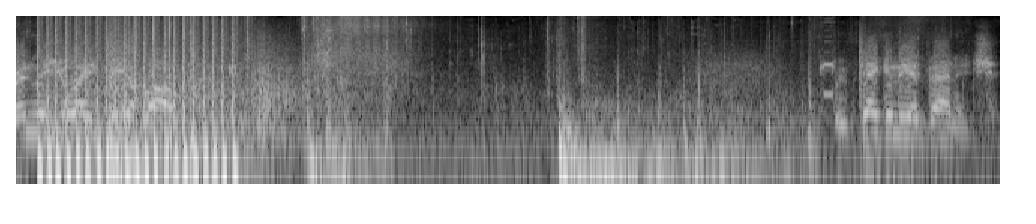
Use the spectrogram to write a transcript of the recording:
Friendly UAV above. We've taken the advantage.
